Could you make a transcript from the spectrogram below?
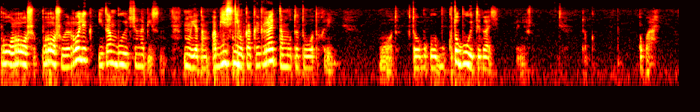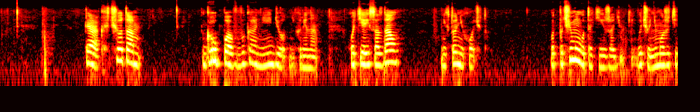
прош, прошлый ролик, и там будет все написано. Ну, я там объяснил, как играть там вот эту вот хрень. Вот. Кто, кто будет играть, конечно. Так. Опа. Так, что там? Группа в ВК не идет ни хрена. Хоть я и создал, никто не хочет. Вот почему вы такие жадюки? Вы что, не можете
